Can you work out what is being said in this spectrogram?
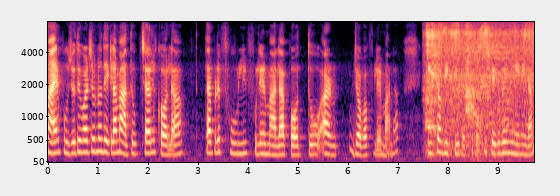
মায়ের পুজো দেওয়ার জন্য দেখলাম আতপ চাল, কলা, তারপরে ফুল, ফুলের মালা, পদ্ম আর জবা ফুলের মালা। এইসব বিক্রি হচ্ছিল, তো সেগুলোই নিয়ে নিলাম।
